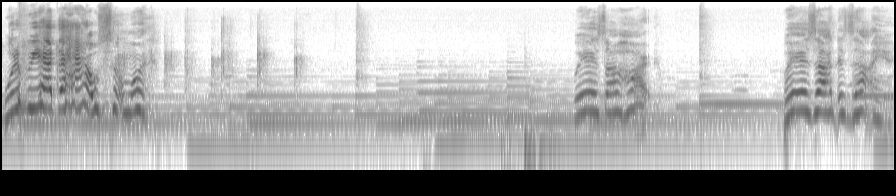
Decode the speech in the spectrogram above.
What if we had to house someone? Where's our heart? Where's our desire?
